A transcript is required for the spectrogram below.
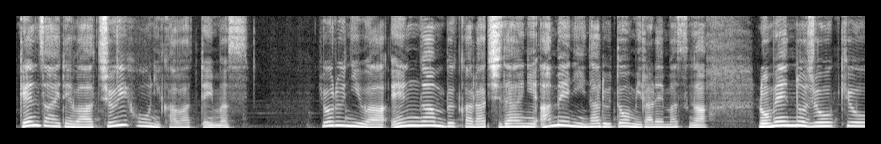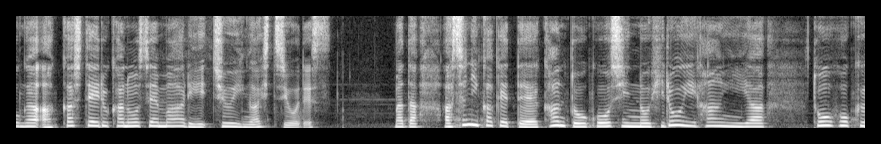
現在では注意報に変わっています。夜には沿岸部から次第に雨になるとみられますが路面の状況が悪化している可能性もあり注意が必要です。また明日にかけて関東甲信の広い範囲や東北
